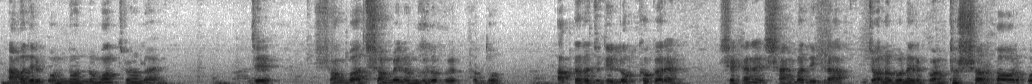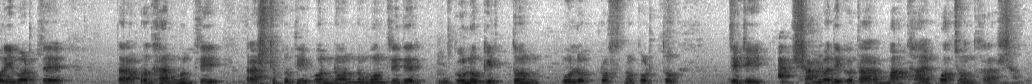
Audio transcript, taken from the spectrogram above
আমাদের অন্য অন্য মন্ত্রণালয় যে সংবাদ সম্মেলনগুলো হতো। আপনারা যদি লক্ষ্য করেন, সেখানে সাংবাদিকরা জনগণের কণ্ঠস্বর হওয়ার পরিবর্তে তারা প্রধানমন্ত্রী, রাষ্ট্রপতি, অন্য অন্য মন্ত্রীদের গুণকীর্তনমূলক প্রশ্ন করত, যেটি সাংবাদিকতার মাথায় পচন ধরার সামিল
